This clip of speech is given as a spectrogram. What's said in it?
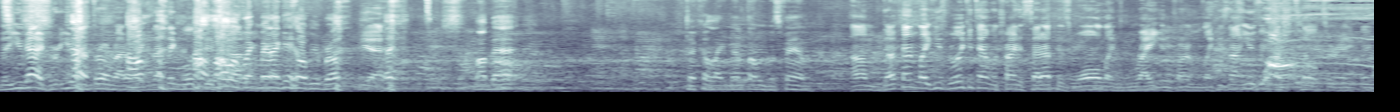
But you gotta you gotta throw him right away because I think we'll see. I was like, man, I can't help you, bro. Yeah. Like, my bad. Duck Hunt, like, man, I thought we was fam. Um, Duck Hunt, like he's really content with trying to set up his wall like right in front of him. Like he's not using much tilt or anything.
